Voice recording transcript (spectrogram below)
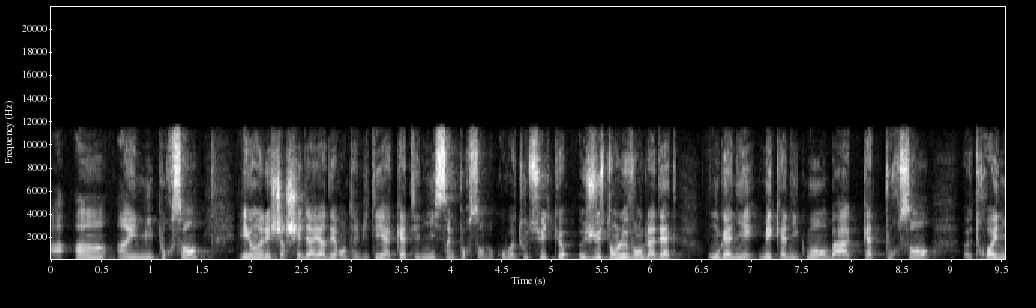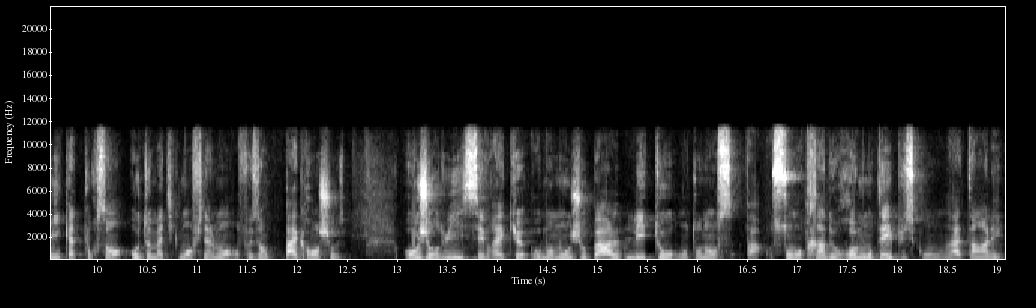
à 1, 1,5% et on allait chercher derrière des rentabilités à 4,5, 5%. Donc on voit tout de suite que juste en levant de la dette, on gagnait mécaniquement bah, 4%, 3,5%, 4% automatiquement finalement en faisant pas grand chose. Aujourd'hui, c'est vrai qu'au moment où je vous parle, les taux sont en train de remonter puisqu'on atteint les,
